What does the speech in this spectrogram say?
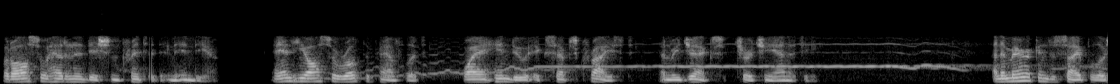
but also had an edition printed in India. And he also wrote the pamphlet, Why a Hindu Accepts Christ and Rejects Churchianity. An American disciple of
